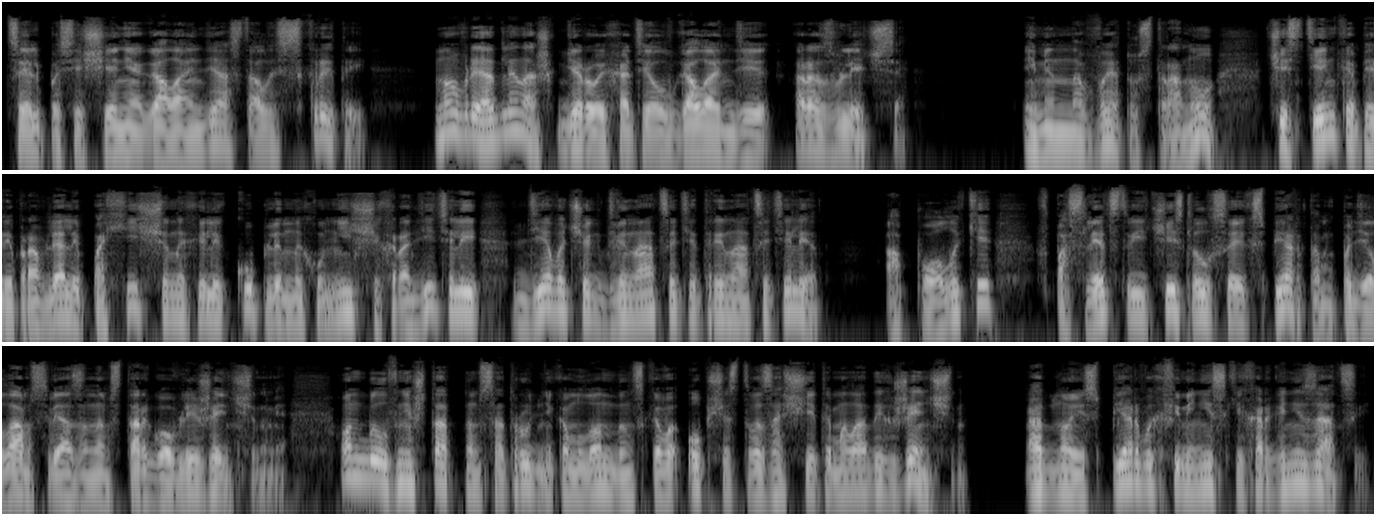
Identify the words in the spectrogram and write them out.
Цель посещения Голландии осталась скрытой, но вряд ли наш герой хотел в Голландии развлечься. Именно в эту страну частенько переправляли похищенных или купленных у нищих родителей девочек 12-13 лет, а Полоки впоследствии числился экспертом по делам, связанным с торговлей женщинами. Он был внештатным сотрудником Лондонского общества защиты молодых женщин, одной из первых феминистских организаций.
